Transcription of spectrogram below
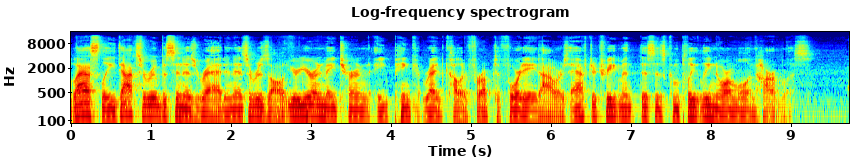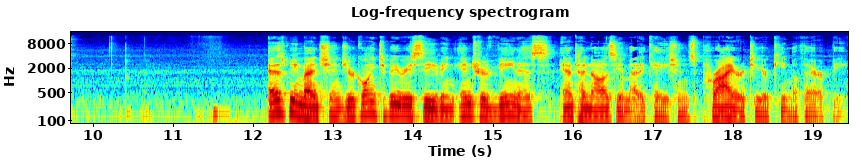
Lastly, doxorubicin is red, and as a result, your urine may turn a pink red color for up to 48 hours. After treatment, this is completely normal and harmless. As we mentioned, you're going to be receiving intravenous anti nausea medications prior to your chemotherapy.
